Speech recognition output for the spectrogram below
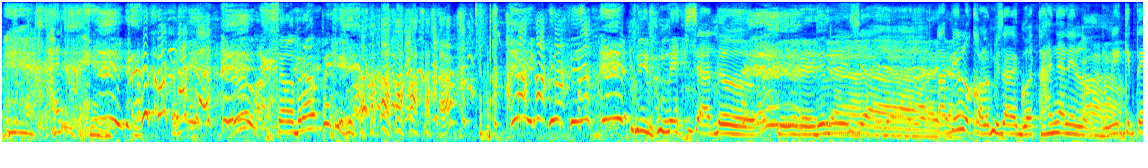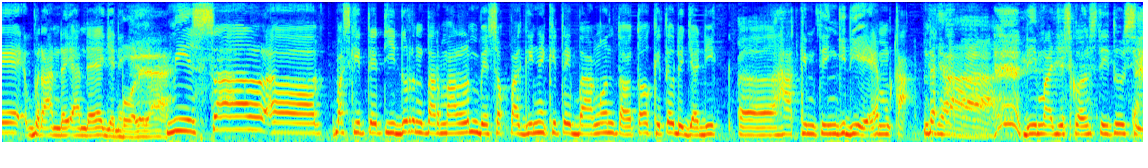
Iya. Lu sel berapa? di Indonesia tuh di Indonesia, Iya, iya, iya. tapi lu kalau misalnya gue tanya nih lo Ah. ini kita berandai-andai aja nih Boleh lah. misal eh, pas kita tidur ntar malam besok paginya kita bangun tahu-tahu kita udah jadi eh, hakim tinggi di MK nah, Ya. di Majelis Konstitusi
